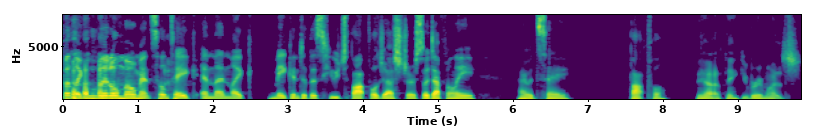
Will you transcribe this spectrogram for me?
but like little moments he'll take and then like make into this huge thoughtful gesture. So definitely I would say thoughtful. yeah, thank you very much.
